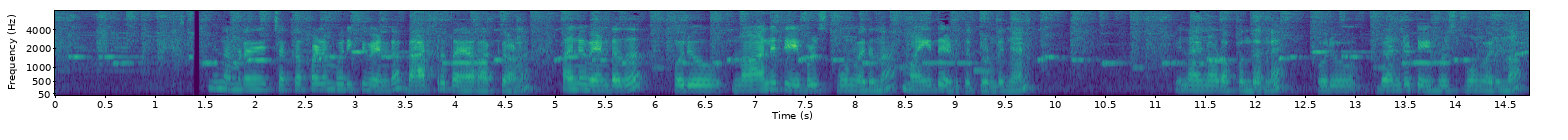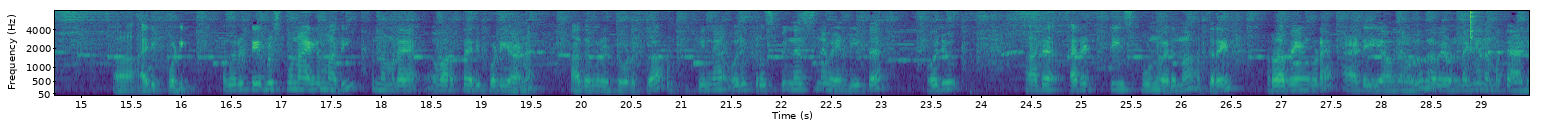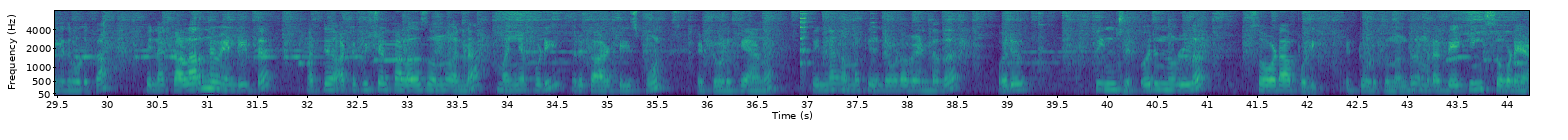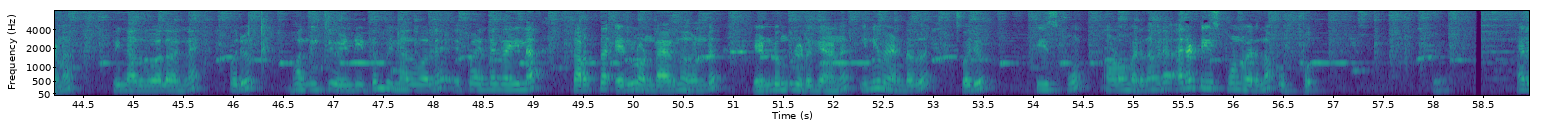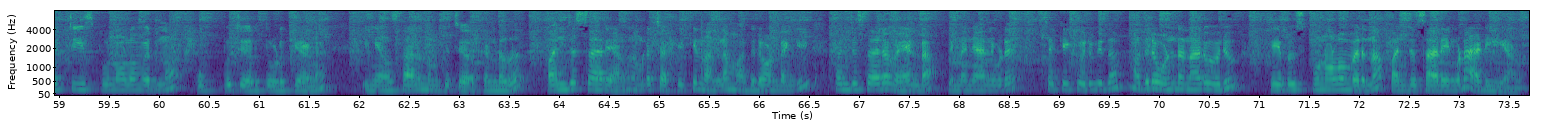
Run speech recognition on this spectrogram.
ഇനി നമ്മുടെ ചക്കപ്പഴം പൊരിക്ക് വേണ്ട ബാറ്റർ തയ്യാറാക്കുകയാണ്. അതിന് വേണ്ടത് ഒരു നാല് ടേബിൾ സ്പൂൺ വരുന്ന മൈദ എടുത്തിട്ടുണ്ട് ഞാൻ. പിന്നെ അതിനോടൊപ്പം തന്നെ ഒരു രണ്ട് ടേബിൾ സ്പൂൺ വരുന്ന അരിപ്പൊടി. അതൊരു ടേബിൾ സ്പൂൺ ആയാലും മതി. നമ്മുടെ വറുത്ത അരിപ്പൊടിയാണ് അതും കൂടി ഇട്ട് കൊടുക്കുക. പിന്നെ ഒരു ക്രിസ്പിനെസ്സിന് വേണ്ടിയിട്ട് ഒരു അര അര ടീസ്പൂൺ വരുന്ന അത്രയും റവയും കൂടെ ആഡ് ചെയ്യാവുന്നേ ഉള്ളൂ. റവ ഉണ്ടെങ്കിൽ നമുക്ക് ആഡ് ചെയ്ത് കൊടുക്കാം. പിന്നെ കളറിന് വേണ്ടിയിട്ട് മറ്റ് ആർട്ടിഫിഷ്യൽ കളേഴ്സ് ഒന്നുമല്ല. മഞ്ഞൾപ്പൊടി ഒരു കാൽ ടീസ്പൂൺ ഇട്ട് കൊടുക്കുകയാണ്. പിന്നെ നമുക്ക് ഇതിന്റെ കൂടെ വേണ്ടത് ഒരു പിഞ്ച് ഒരു നുള്ള് സോഡാപ്പൊടി ഇട്ട് കൊടുക്കുന്നുണ്ട്. നമ്മുടെ ബേക്കിംഗ് സോഡയാണ്. പിന്നെ അതുപോലെ തന്നെ ഒരു ഭംഗിക്ക് വേണ്ടിയിട്ടും പിന്നെ അതുപോലെ ഇപ്പോൾ എന്റെ കയ്യിൽ കറുത്ത എള്ളുണ്ടായിരുന്നു അതുകൊണ്ട് എള്ളും കൂടി ഇടുകയാണ്. ഇനി വേണ്ടത് ഒരു ടീസ്പൂൺ ഓളം വരുന്ന ഒരു അര ടീസ്പൂൺ വരുന്ന ഉപ്പ്. അര ടീസ്പൂണോളം വരുന്ന ഉപ്പ് ചേർത്ത് കൊടുക്കുകയാണ്. ഇനി അവസാനം നമുക്ക് ചേർക്കേണ്ടത് പഞ്ചസാരയാണ്. നമ്മുടെ ചക്കയ്ക്ക് നല്ല മധുരം ഉണ്ടെങ്കിൽ പഞ്ചസാര വേണ്ട. പിന്നെ ഞാനിവിടെ ചക്കയ്ക്ക് ഒരുവിധം മധുരം ഉണ്ട്. എന്നാലും ഒരു ടേബിൾ സ്പൂണോളം വരുന്ന പഞ്ചസാരയും കൂടെ ആഡ് ചെയ്യുകയാണ്.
